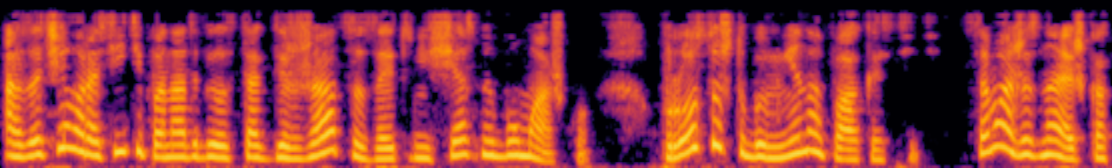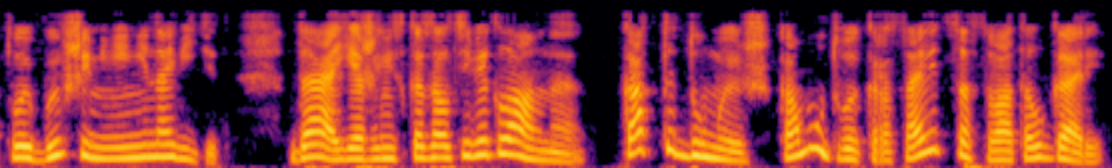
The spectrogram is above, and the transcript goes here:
а зачем Росите понадобилось так держаться за эту несчастную бумажку? Просто чтобы мне напакостить. Сама же знаешь, как твой бывший меня ненавидит. Да, я же не сказал тебе главное. Как ты думаешь, кому твой красавец сосватал Гарри?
